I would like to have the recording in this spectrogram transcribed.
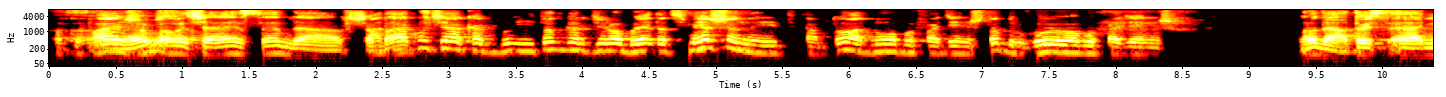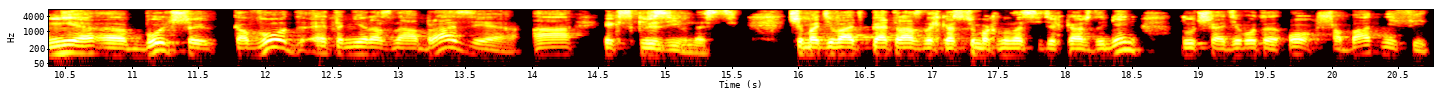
покупаешь. Ну, получается, да, в шаббат. А так у тебя как бы и тот гардероб, и этот смешанный, и ты там то одну обувь оденешь, то другую обувь оденешь. Ну да, то есть э, не э, больше кого это не разнообразие, а эксклюзивность. Чем одевать пять разных костюмов, но носить их каждый день, лучше одевать, о, шаббат не фит,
